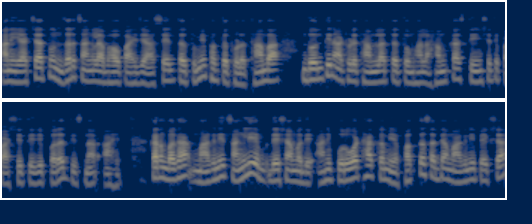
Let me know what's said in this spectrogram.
आणि याच्यातून जर चांगला भाव पाहिजे असेल तर तुम्ही फक्त थोडं थांबा. दोन तीन आठवडे थांबलात तर तुम्हाला हमखास तीनशे ते पाचशे तेजी परत दिसणार आहे. कारण बघा मागणी चांगली आहे देशामध्ये आणि पुरवठा कमी आहे. फक्त सध्या मागणीपेक्षा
